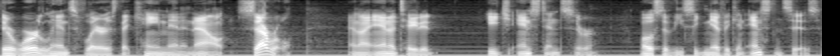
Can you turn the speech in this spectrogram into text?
there were lens flares that came in and out, several, and I annotated each instance or most of these significant instances.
